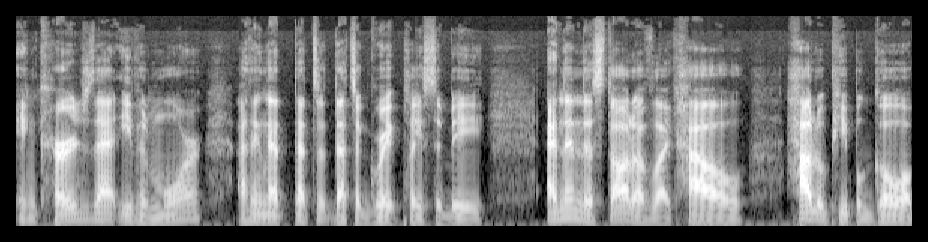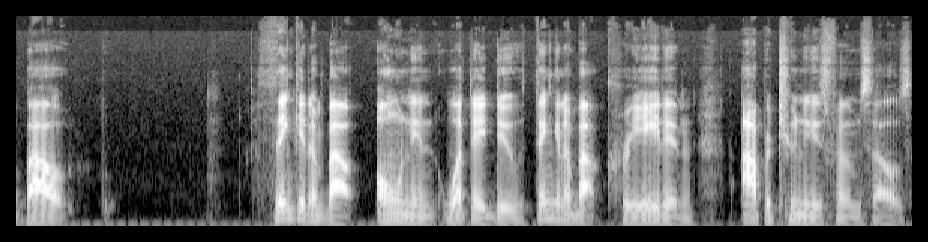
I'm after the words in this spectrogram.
encourage that even more i think that that's a that's a great place to be. And then this thought of like how how do people go about thinking about owning what they do thinking about creating opportunities for themselves?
